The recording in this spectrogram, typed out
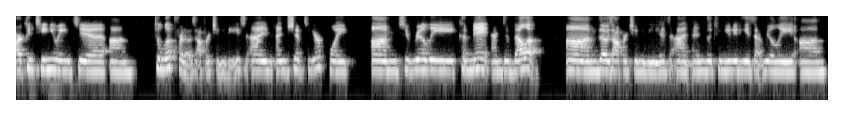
are continuing to um, to look for those opportunities and and shift to your point um, to really commit and develop um, those opportunities and, and, the communities that really um,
